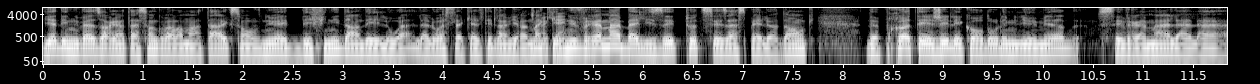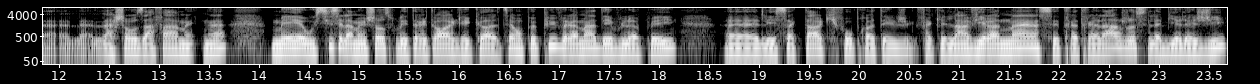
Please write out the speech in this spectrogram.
il y a des nouvelles orientations gouvernementales qui sont venues être définies dans des lois. La loi sur la qualité de l'environnement, qui est venue vraiment baliser tous ces aspects-là. Donc, de protéger les cours d'eau, les milieux humides, c'est vraiment la, la- la- la chose à faire maintenant. Mais aussi, c'est la même chose pour les territoires agricoles. On ne peut plus vraiment développer euh, les secteurs qu'il faut protéger. Fait que l'environnement, c'est très, très large. C'est la biologie.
